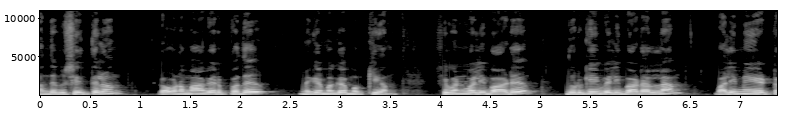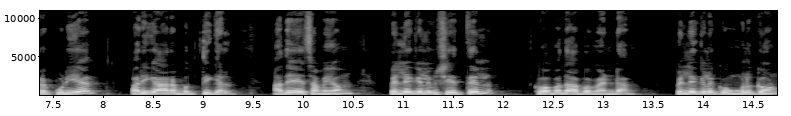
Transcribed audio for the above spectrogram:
அந்த விஷயத்திலும் கவனமாக இருப்பது மிக மிக முக்கியம். சிவன் வழிபாடு துர்கை வழிபாடெல்லாம் வலிமையேற்றக்கூடிய பரிகார பக்திகள். அதே சமயம் பிள்ளைகள் விஷயத்தில் கோபதாபம் வேண்டாம். பிள்ளைகளுக்கு உங்களுக்கும்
